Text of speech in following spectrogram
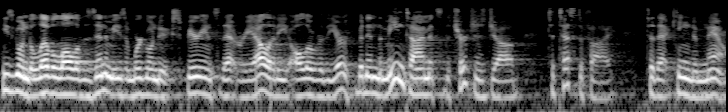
he's going to level all of his enemies, and we're going to experience that reality all over the earth. But in the meantime, it's the church's job to testify to that kingdom now.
